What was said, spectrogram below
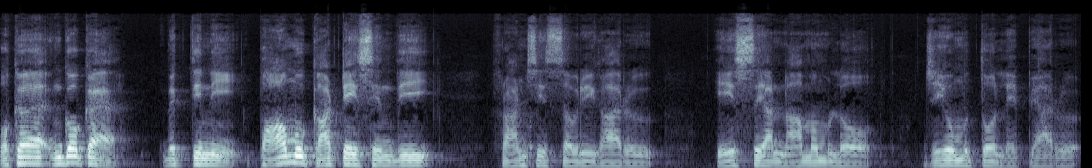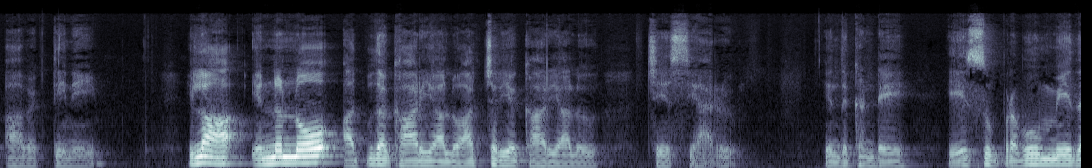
ఒక ఇంకొక వ్యక్తిని పాము కాటేసింది ఫ్రాన్సిస్ సౌరి గారు. ఏసయ నామంలో జీవముతో లేపారు ఆ వ్యక్తిని. ఇలా ఎన్నెన్నో అద్భుత కార్యాలు ఆశ్చర్య కార్యాలు చేశారు. ఎందుకంటే యేసు ప్రభువు మీద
